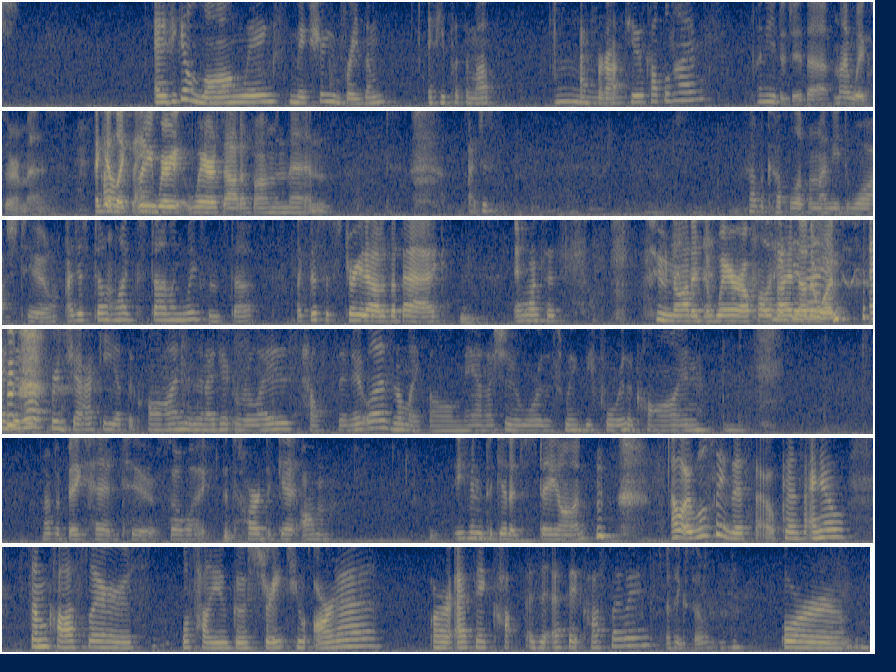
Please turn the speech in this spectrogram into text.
And if you get long wigs, make sure you braid them if you put them up. I forgot Mm. to a couple times. I need to do that. My wigs are a mess. I get Oh, like three wear- wears out of them, and then I just have a couple of them I need to wash too. I just don't like styling wigs and stuff. Like this is straight out of the bag, hmm. and once it's too knotted to wear, I'll probably buy another that- one. I did that for Jackie at the con, and then I didn't realize how thin it was, and I'm like, oh man, I should have wore this wig before the con. Mm. I have a big head too, so like it's hard to get on, even to get it to stay on. Oh, I will say this though, because I know some cosplayers will tell you go straight to Arda or Epic. Co- is it Epic cosplay wigs I think so. hmm or um,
